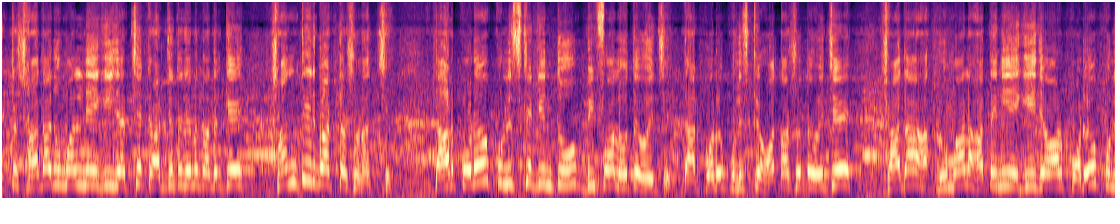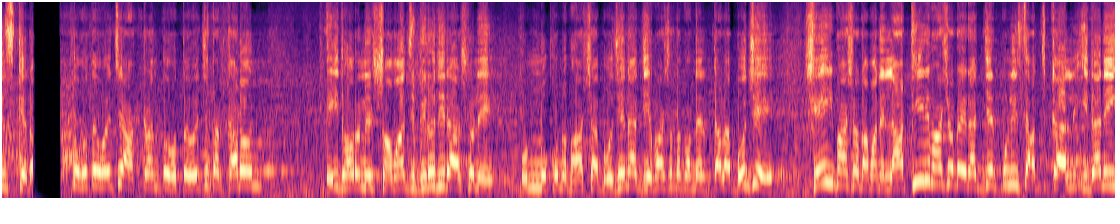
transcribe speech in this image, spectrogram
একটা সাদা রুমাল নিয়ে এগিয়ে যাচ্ছে, কার্যত যেন তাদেরকে শান্তির বার্তা শোনাচ্ছে। তারপরেও পুলিশকে কিন্তু বিফল হতে হয়েছে, তারপরেও পুলিশকে হতাশ হতে হয়েছে, সাদা রুমাল হাতে নিয়ে এগিয়ে যাওয়ার পরেও পুলিশকে রক্ত হতে হয়েছে, আক্রান্ত হতে হয়েছে, তার কারণ এই ধরনের সমাজ বিরোধীরা আসলে অন্য কোনো ভাষা বোঝে না। যে ভাষাটা তাদের তারা বোঝে, সেই ভাষাটা মানে লাঠির ভাষাটাই রাজ্যের পুলিশ আজকাল ইদানিং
